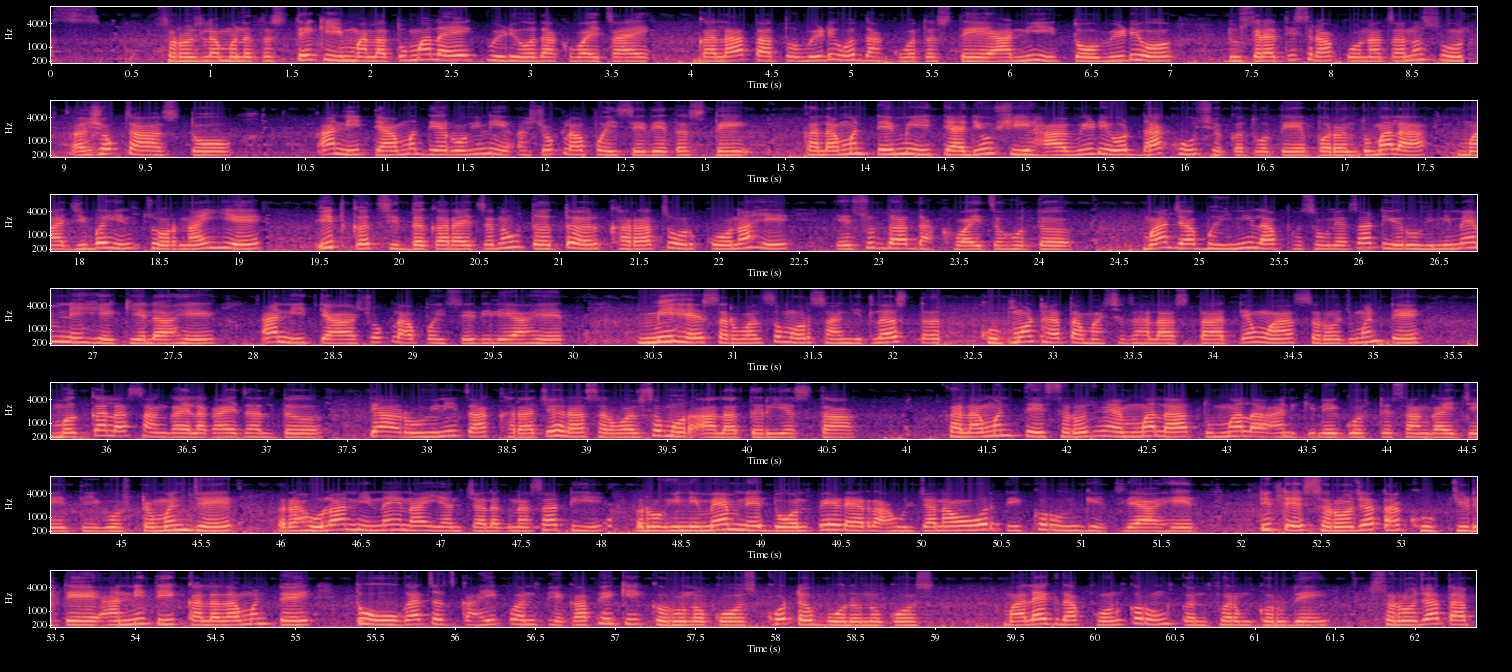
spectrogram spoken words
सरोजला म्हणत असते की मला तुम्हाला एक व्हिडिओ दाखवायचा आहे. कला आता तो व्हिडिओ दाखवत असते आणि तो व्हिडिओ दुसरा तिसरा कोणाचा नसून अशोकचा असतो आणि त्यामध्ये रोहिणी अशोकला पैसे देत असते. कला म्हणते मी त्या दिवशी हा व्हिडिओ दाखवू शकत होते परंतु मला माझी बहीण चोर नाहीये इतकंच सिद्ध करायचं नव्हतं तर खरा चोर कोण आहे हे सुद्धा दाखवायचं होतं. माझ्या बहिणीला फसवण्यासाठी रोहिणी मॅमने हे केलं आहे आणि त्या अशोकला पैसे दिले आहेत. मी हे सर्वांसमोर सांगितलं असतं. खूप मोठा तमाशा झाला असता. तेव्हा सरोज म्हणते मग कला सांगायला काय झालं त्या रोहिणीचा खरा चेहरा सर्वांसमोर आला तरी असता. कला म्हणते सरोज मॅम मला तुम्हाला आणखीन एक गोष्ट सांगायची आहे. ती गोष्ट म्हणजे राहुल आणि नैना यांच्या लग्नासाठी रोहिणी मॅमने दोन पेढ्या राहुलच्या नावावरती करून घेतल्या आहेत. तिथे सरोज आता खूप चिडते आणि ती कलाला म्हणते तू उगाच काही पण फेकाफेकी करू नकोस खोटं बोलू नकोस. मला एकदा फोन करून कन्फर्म करू दे. सरोज आता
